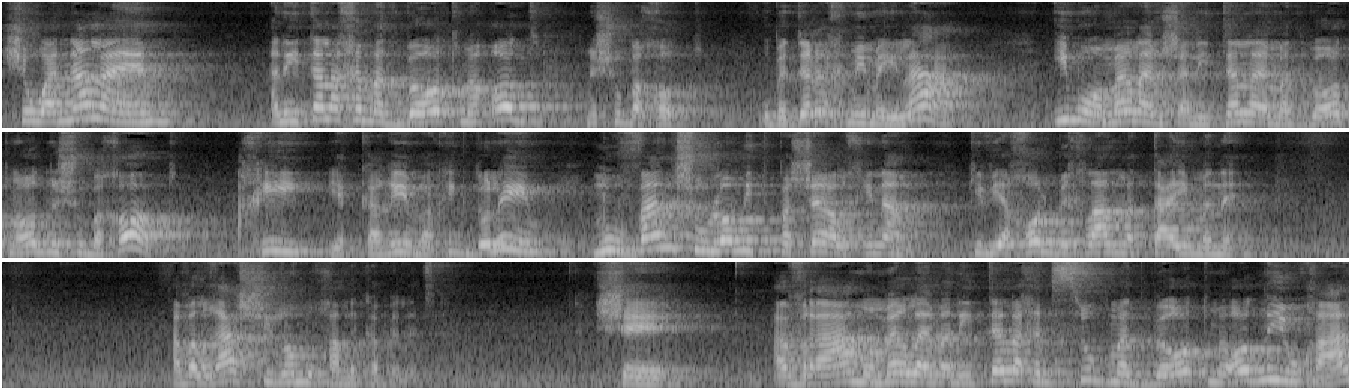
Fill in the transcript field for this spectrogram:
שהוא ענה להם, אני אתן לכם מטבעות מאוד משובחות. ובדרך ממילא, אם הוא אומר להם שאני אתן להם מטבעות מאוד משובחות, הכי יקרים והכי גדולים, מובן שהוא לא מתפשר על חינם, כביכול בכלל מתי יימנה. אבל רש"י לא מוכן לקבל את זה. שאברהם אומר להם, אני אתן לכם סוג מטבעות מאוד מיוחד,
